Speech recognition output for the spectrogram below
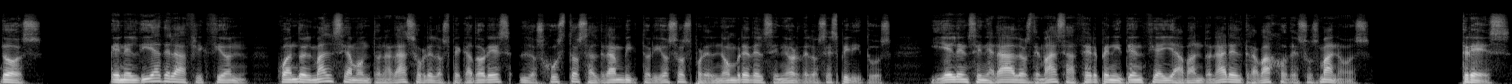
2. En el día de la aflicción, cuando el mal se amontonará sobre los pecadores, los justos saldrán victoriosos por el nombre del Señor de los Espíritus, y Él enseñará a los demás a hacer penitencia y a abandonar el trabajo de sus manos. 3.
